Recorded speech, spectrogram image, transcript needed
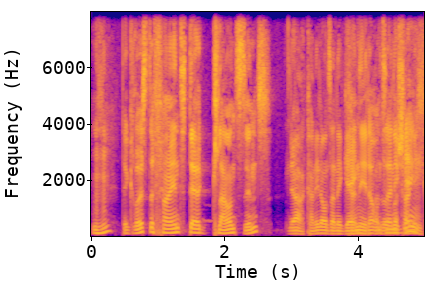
Mhm. Der größte Feind der Clowns sind, Ja, Kaneda und seine Gang. Also Kaneda und seine wahrscheinlich-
